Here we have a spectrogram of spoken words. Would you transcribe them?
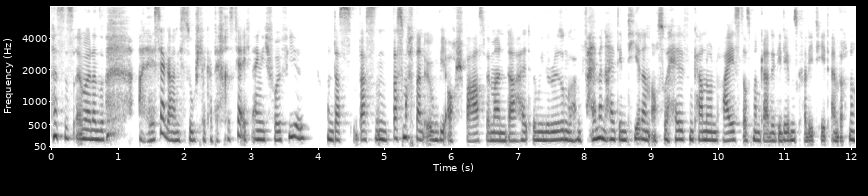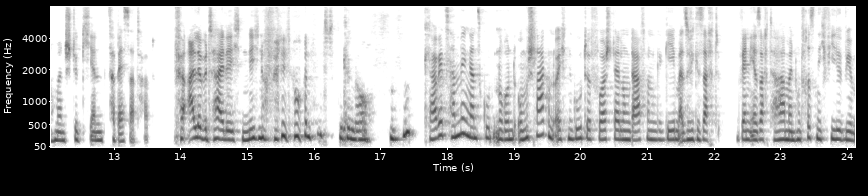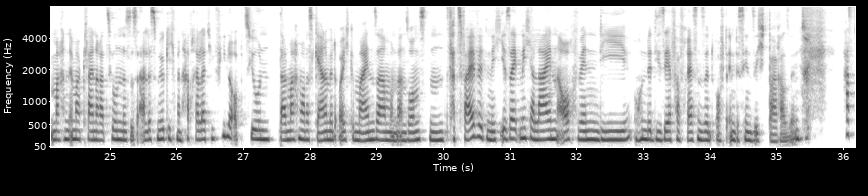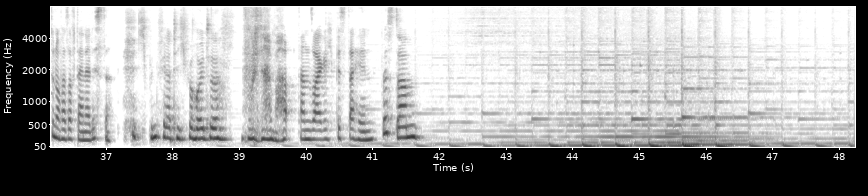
Das ist immer dann so, ah, der ist ja gar nicht so schlecker, der frisst ja echt eigentlich voll viel. Und das, das, das macht dann irgendwie auch Spaß, wenn man da halt irgendwie eine Lösung hat, weil man halt dem Tier dann auch so helfen kann und weiß, dass man gerade die Lebensqualität einfach noch mal ein Stückchen verbessert hat. Für alle Beteiligten, nicht nur für den Hund. Genau. Mhm. Ich glaube, jetzt haben wir einen ganz guten Rundumschlag und euch eine gute Vorstellung davon gegeben. Also wie gesagt, wenn ihr sagt, ah, mein Hund frisst nicht viel, wir machen immer kleine Rationen, das ist alles möglich, man hat relativ viele Optionen, dann machen wir das gerne mit euch gemeinsam und ansonsten verzweifelt nicht. Ihr seid nicht allein, auch wenn die Hunde, die sehr verfressen sind, oft ein bisschen sichtbarer sind. Hast du noch was auf deiner Liste? Ich bin fertig für heute. Wunderbar. Dann sage ich bis dahin. Bis dann.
